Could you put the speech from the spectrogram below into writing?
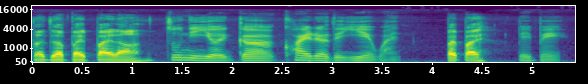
大家拜拜啦！祝你有一个快乐的夜晚，拜拜，拜拜。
